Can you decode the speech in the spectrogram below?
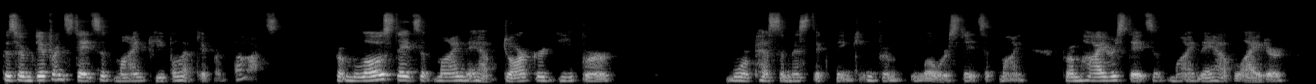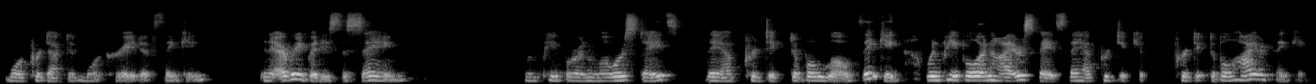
Because from different states of mind, people have different thoughts. From low states of mind, they have darker, deeper, more pessimistic thinking from lower states of mind. From higher states of mind, they have lighter, more productive, more creative thinking. And everybody's the same. When people are in lower states, they have predictable low thinking. When people are in higher states, they have predict- predictable higher thinking.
